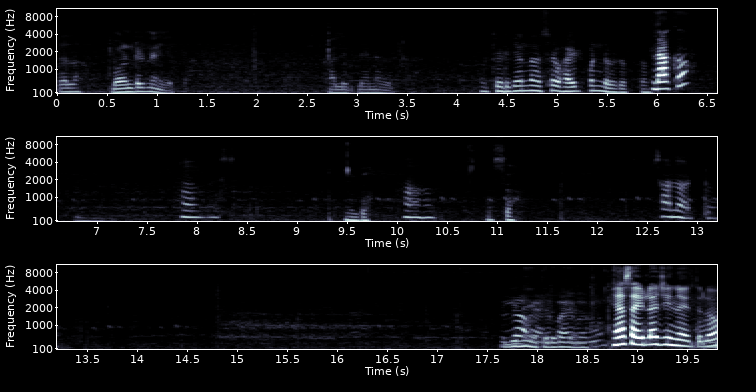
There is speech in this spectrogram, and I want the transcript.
त्याला. बाउंड्री नाही येत. खाली प्लेनच असतं खिडक्यांना असे व्हाईट पण ठेवू शकतो. दाखव. हा बघ, हा हा. असं. छान वाटतं. ह्या साईडला जिन आहे तुला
